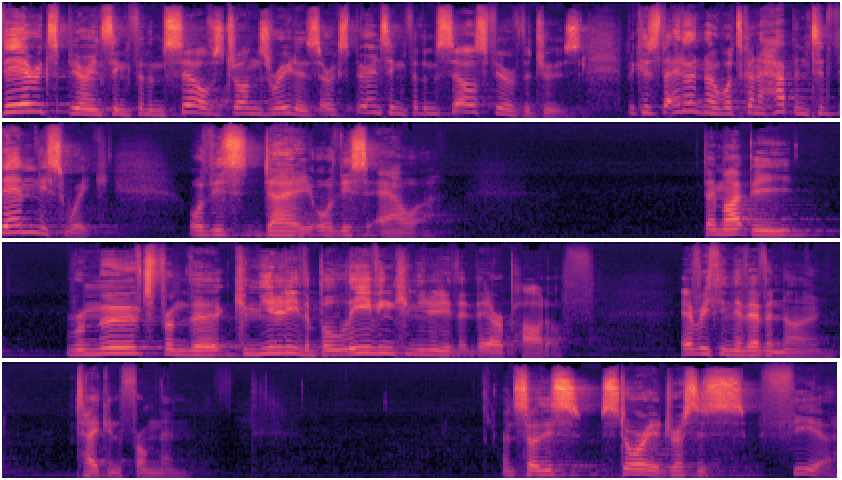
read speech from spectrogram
they're experiencing for themselves, John's readers are experiencing for themselves fear of the Jews because they don't know what's going to happen to them this week or this day or this hour. They might be removed from the community, the believing community that they're a part of. Everything they've ever known taken from them. And so this story addresses fear.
